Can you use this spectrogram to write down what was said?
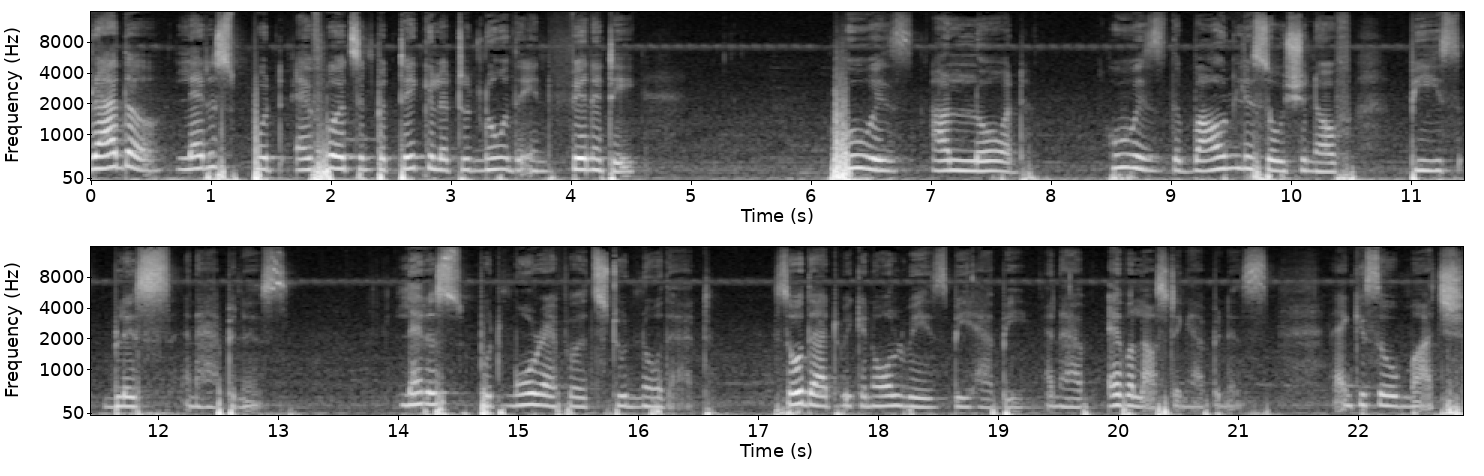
Rather, let us put efforts in particular to know the infinity, who is our Lord, who is the boundless ocean of peace, bliss, and happiness. Let us put more efforts to know that so that we can always be happy and have everlasting happiness. Thank you so much.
